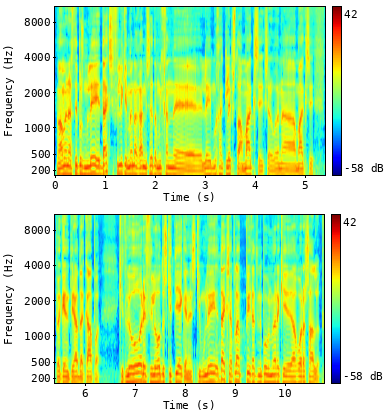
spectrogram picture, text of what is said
Θυμάμαι ένας τύπος μου λέει, εντάξει φίλε και εμένα γάμησέ τα, μου είχαν, ε, λέει, μου είχαν κλέψει το αμάξι, ξέρω εγώ, ένα αμάξι που έκανε 30 K. Και του λέω, ωραία φίλε, όντως και τι έκανες; Και μου λέει, εντάξει, απλά πήγα την επόμενη μέρα και αγόρασα άλλο.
